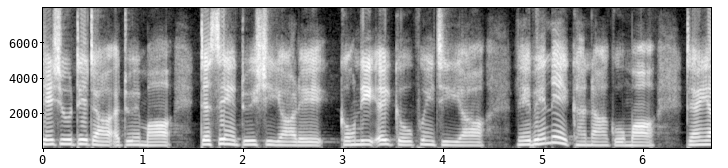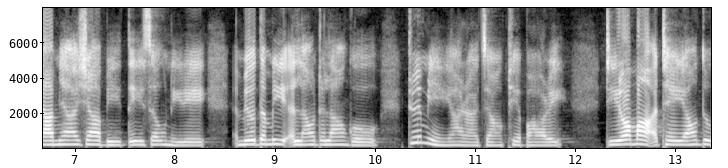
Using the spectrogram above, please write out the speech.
ထင်းရှူတစ်တာအတွင်းမှာတဆင့်တွေးရှိရတဲ့ဂုံဒီအိတ်ကိုဖွင့်ကြည့်ရာလေပင်နဲ့ခန္ဓာကိုယ်မှာဒဏ်ရာများရပြီးသေဆုံးနေတဲ့အမျိုးသမီးအလောင်းတစ်လောင်းကိုတွေ့မြင်ရတာကြောင့်ဖြစ်ပါရဲ့ဒီတော့မှအထေရောင်းသူ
